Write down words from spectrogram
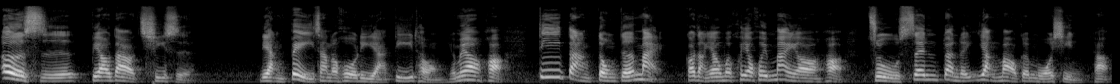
二十飙到七十，两倍以上的获利啊！第一桶有没有？哈，低档懂得买，高档要会要会卖哦！哈，主升段的样貌跟模型，哈，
